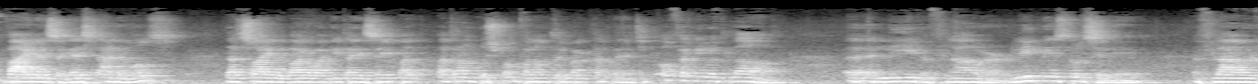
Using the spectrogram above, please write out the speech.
violence against animals. That's why in the Bhagavad Gita he says, Patram pushpam phalam tu bhakta prayachat. Offer me with love a, leaf, a flower. Leaf means tulsi leaf. A flower, a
